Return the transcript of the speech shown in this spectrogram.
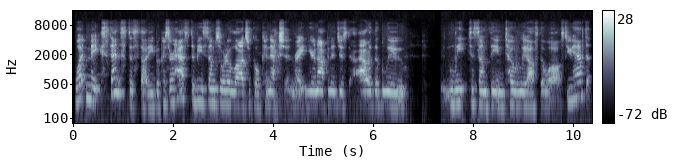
What makes sense to study? Because there has to be some sort of logical connection, right? You're not going to just out of the blue leap to something totally off the wall. So you have to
